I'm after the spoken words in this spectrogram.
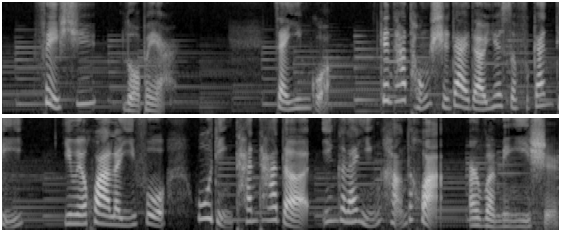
“废墟罗贝尔”。在英国，跟他同时代的约瑟夫·甘迪因为画了一幅屋顶坍塌的英格兰银行的画而闻名一时。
